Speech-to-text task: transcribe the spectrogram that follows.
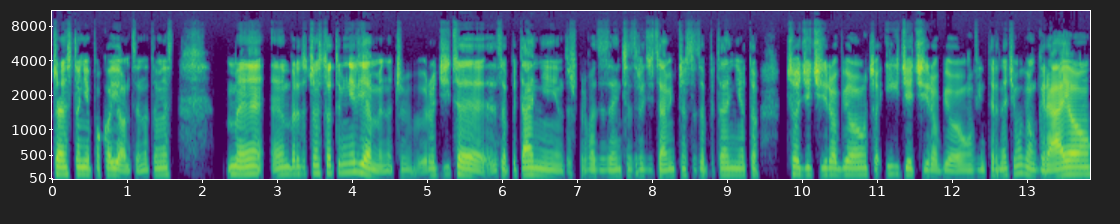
często niepokojące. Natomiast my bardzo często o tym nie wiemy. Znaczy, rodzice zapytani, też prowadzę zajęcia z rodzicami, często zapytani o to, co dzieci robią, co ich dzieci robią w internecie. Mówią, grają,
